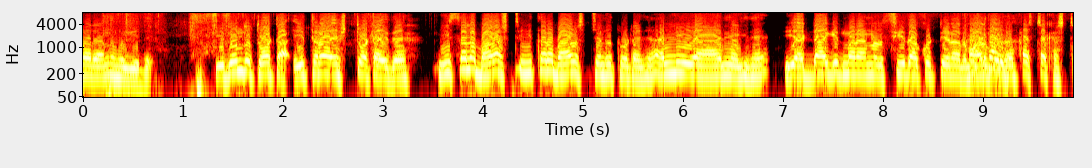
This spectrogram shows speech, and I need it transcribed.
ಮರನು ಹೋಗಿದೆ. ಇದೊಂದು ತೋಟ. ಈ ತರ ಎಷ್ಟು ತೋಟ ಇದೆ? ಈ ಸಲ ಬಹಳಷ್ಟು ಈ ತರ ಬಹಳಷ್ಟು ಜನರ ತೋಟ ಇದೆ. ಅಲ್ಲಿ ಹಾನಿಯಾಗಿದೆ ಈ ಅಡ್ಡ ಆಗಿದ್ ಮರ ಏನಾದ್ರು ಸೀದಾ ಕೊಟ್ಟು ಏನಾದ್ರು ಮಾಡಬಹುದು ಕಷ್ಟ ಕಷ್ಟ.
